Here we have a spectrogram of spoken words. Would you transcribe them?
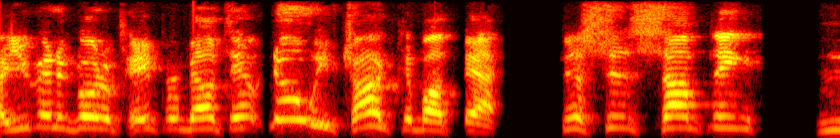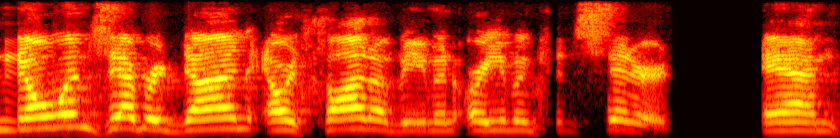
Are you going to go to paper meltdown? No, we've talked about that. This is something no one's ever done or thought of even or even considered. And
